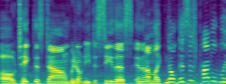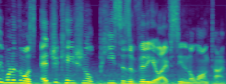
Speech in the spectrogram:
"Oh, take this down. We don't need to see this." And then I'm like, "No, this is probably one of the most educational pieces of video I've seen in a long time."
